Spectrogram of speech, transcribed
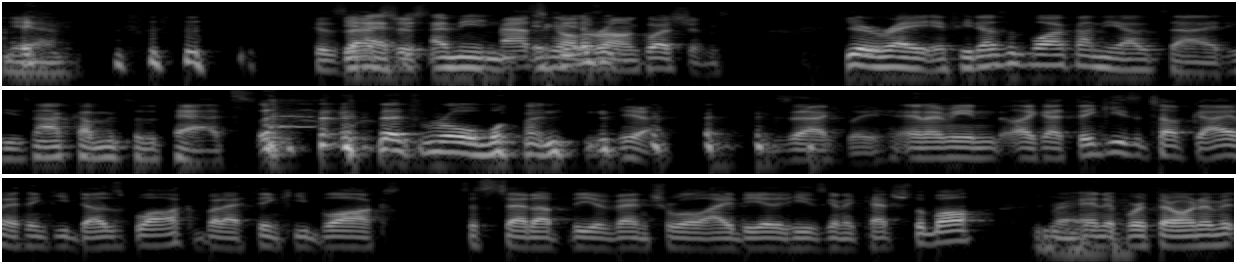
Yeah. because that's if- just I mean, asking all the wrong questions. You're right. If he doesn't block on the outside, he's not coming to the Pats. That's rule one. Yeah, exactly. And I mean, like, I think he's a tough guy, and I think he does block, but I think he blocks to set up the eventual idea that he's going to catch the ball. Right. And if we're throwing him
